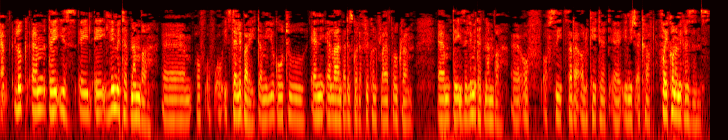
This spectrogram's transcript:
Um, look, um, there is a, a limited number um, of, of, of it's deliberate. I mean, you go to any airline that has got a frequent flyer program, um, there is a limited number uh, of, of seats that are allocated uh, in each aircraft for economic reasons.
